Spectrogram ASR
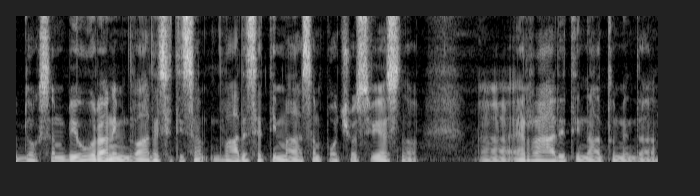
dok sam bio u ranim 20 sam, 20 sam počeo svjesno uh, raditi na tome da,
